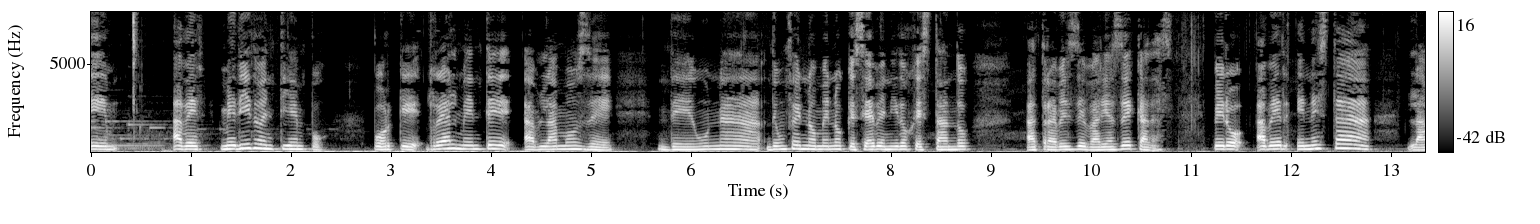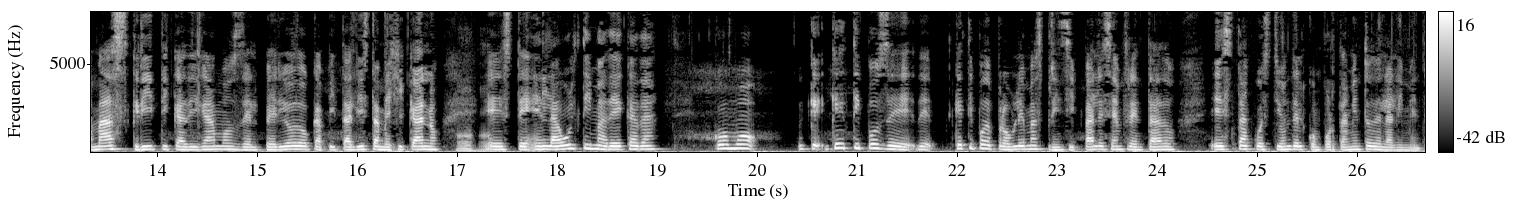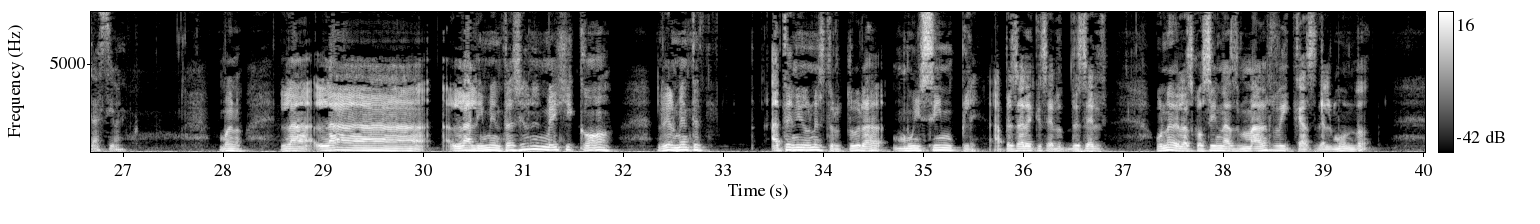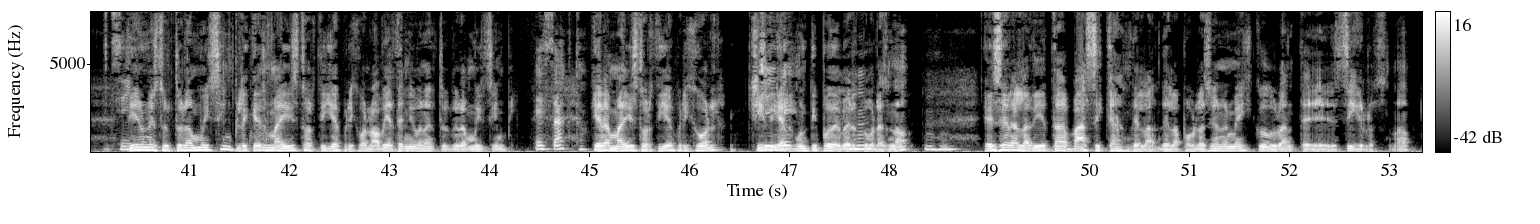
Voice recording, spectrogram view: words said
Eh, a ver, medido en tiempo, porque realmente hablamos de, de, una, de un fenómeno que se ha venido gestando a través de varias décadas. Pero, a ver, en esta, la más crítica, digamos, del periodo capitalista mexicano, este, en la última década, ¿cómo, qué, qué tipos de, de, qué tipo de problemas principales ha enfrentado esta cuestión del comportamiento de la alimentación? Bueno, la, la, la alimentación en México realmente ha tenido una estructura muy simple, a pesar de que ser, de ser una de las cocinas más ricas del mundo. Sí. Tiene una estructura muy simple, que es maíz, tortilla, frijol. No, había tenido una estructura muy simple. Exacto. Que era maíz, tortilla, frijol, chile, chile. y algún tipo de verduras, uh -huh. ¿no? Uh -huh. Esa era la dieta básica de la, de la población en México durante siglos, ¿no?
